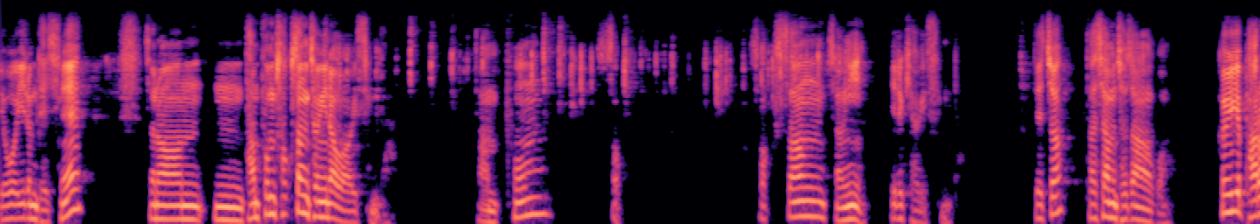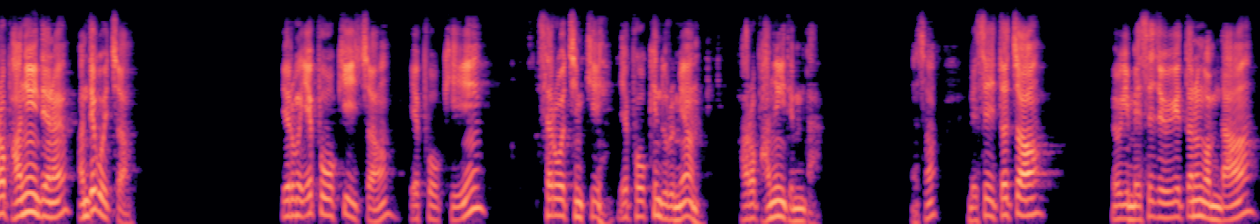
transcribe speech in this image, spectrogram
요 이름 대신에 저는 음, 단품 속성 정의라고 하겠습니다. 단품 속, 속성 정의 이렇게 하겠습니다. 됐죠? 다시 한번 저장하고 그럼 이게 바로 반영이 되나요? 안 되고 있죠? 여러분 F5 키 있죠? F5키 새로 침키 F5 키 누르면 바로 반영이 됩니다. 그래서 메시지 떴죠? 여기 메시지 여기 뜨는 겁니다.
